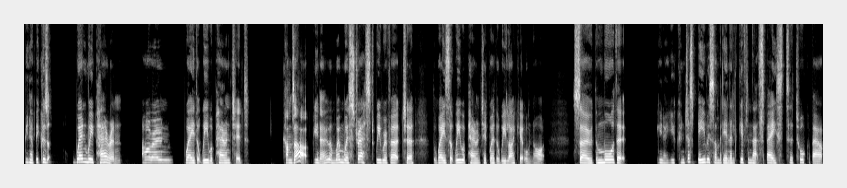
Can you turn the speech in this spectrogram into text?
You know, because when we parent, our own way that we were parented comes up, you know, and when we're stressed, we revert to the ways that we were parented, whether we like it or not. So, the more that, you know, you can just be with somebody and then give them that space to talk about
